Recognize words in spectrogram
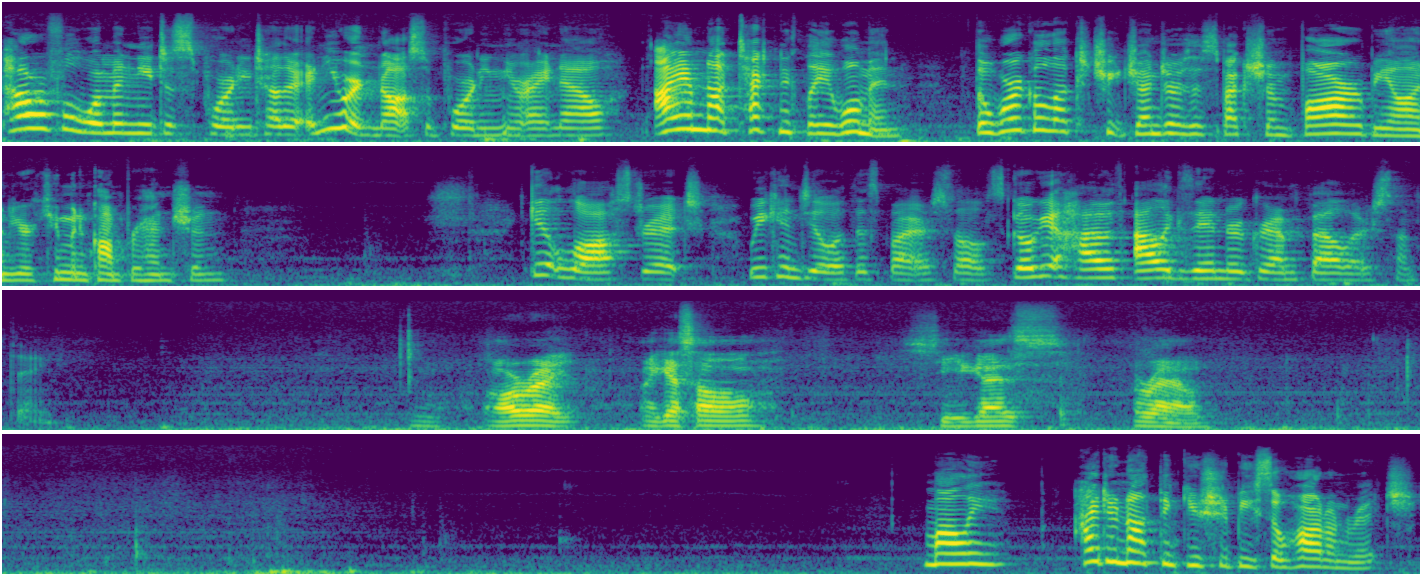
powerful women need to support each other, and you are not supporting me right now. I am not technically a woman. The Wergolux treat gender as a spectrum far beyond your human comprehension. Get lost, Rich. We can deal with this by ourselves. Go get high with Alexander Graham Bell or something. All right. I guess I'll see you guys around. Molly, I do not think you should be so hard on Rich.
